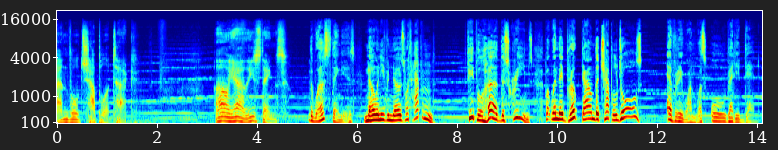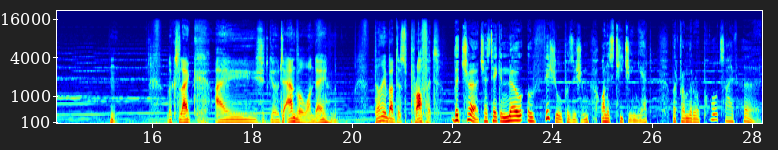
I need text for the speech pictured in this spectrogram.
Anvil Chapel attack. Oh, yeah, these things. The worst thing is, no one even knows what happened. People heard the screams, but when they broke down the chapel doors, everyone was already dead. Hmm. Looks like I should go to Anvil one day. But tell me about this prophet. The church has taken no official position on his teaching yet, but from the reports I've heard,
